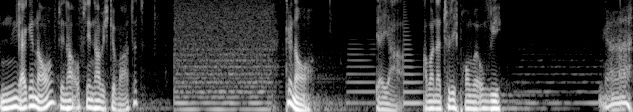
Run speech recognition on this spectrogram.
Hm, ja, genau. Den, auf den habe ich gewartet. Genau. Ja, ja. Aber natürlich brauchen wir irgendwie. Ja.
